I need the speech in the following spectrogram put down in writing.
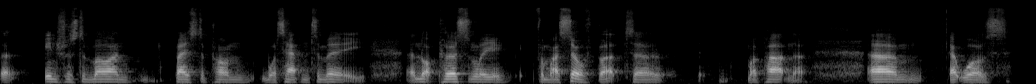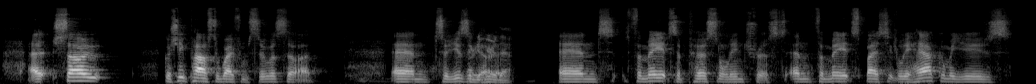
uh, interest of mine based upon what's happened to me, and not personally for myself, but uh, my partner. Um, it was uh, so because she passed away from suicide, and two years ago. And for me, it's a personal interest. And for me, it's basically how can we use,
